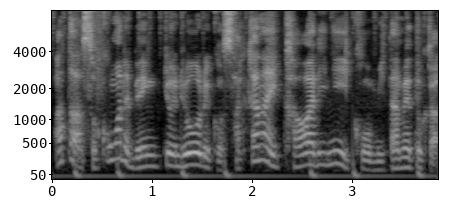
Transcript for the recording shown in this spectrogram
あとはそこまで勉強に労力を割かない代わりに、こう、見た目とか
